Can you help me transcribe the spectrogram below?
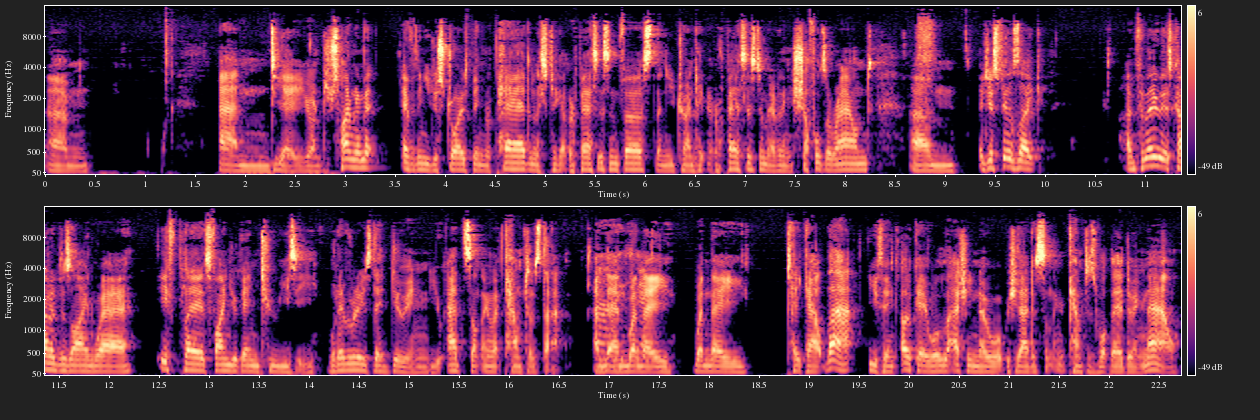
Um, and yeah, you're under a time limit. Everything you destroy is being repaired unless you take out the repair system first. Then you try and take that repair system. Everything shuffles around. Um, it just feels like I'm familiar with this kind of design where if players find your game too easy, whatever it is they're doing, you add something that counters that. And then when they when they take out that, you think, okay, well, actually, no, what we should add is something that counters what they're doing now.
